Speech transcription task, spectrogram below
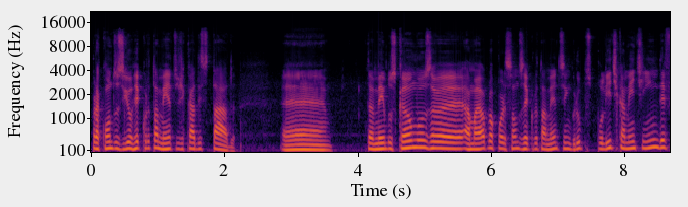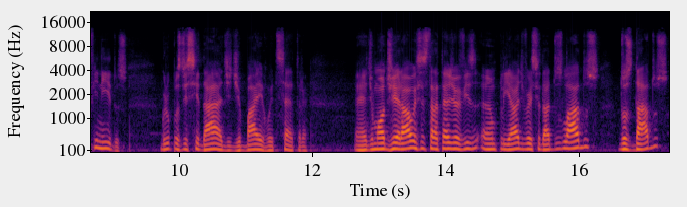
para conduzir o recrutamento de cada estado. É, também buscamos é, a maior proporção dos recrutamentos em grupos politicamente indefinidos, grupos de cidade, de bairro, etc. É, de modo geral, essa estratégia visa ampliar a diversidade dos lados, dos dados,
